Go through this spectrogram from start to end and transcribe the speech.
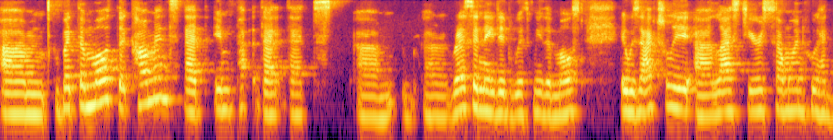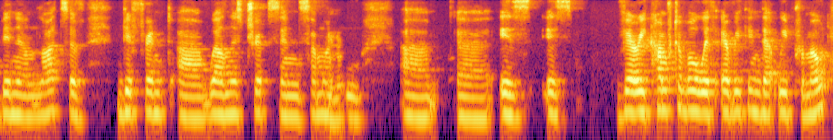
Um, but the most the comments that impact that that um, uh, resonated with me the most. It was actually uh, last year someone who had been on lots of different uh, wellness trips and someone mm-hmm. who um, uh, is is very comfortable with everything that we promote.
